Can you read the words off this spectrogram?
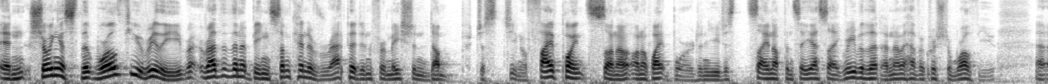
in showing us that worldview really, rather than it being some kind of rapid information dump, just you know five points on a, on a whiteboard and you just sign up and say, yes, I agree with it, and now I have a Christian worldview. Uh,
